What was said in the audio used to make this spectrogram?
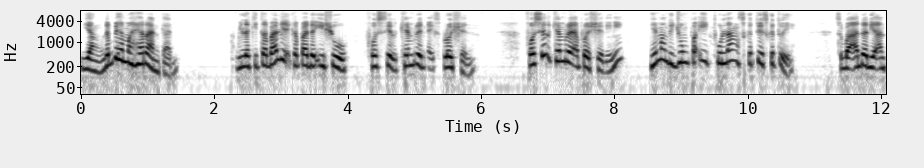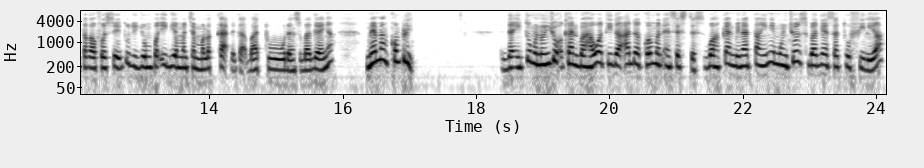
Yang lebih mengherankan, bila kita balik kepada isu fosil Cambrian explosion, fosil Cambrian explosion ini memang dijumpai tulang seketui-seketui. Sebab ada di antara fosil itu dijumpai dia macam melekat dekat batu dan sebagainya. Memang komplit. Dan itu menunjukkan bahawa tidak ada common ancestors. Bahkan binatang ini muncul sebagai satu filia,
